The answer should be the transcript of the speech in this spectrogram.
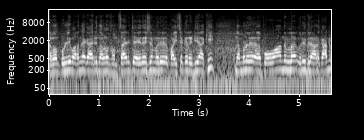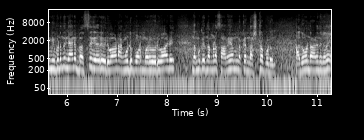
അപ്പം പുള്ളി പറഞ്ഞ കാര്യം നമ്മൾ സംസാരിച്ച് ഏകദേശം ഒരു പൈസയൊക്കെ റെഡിയാക്കി നമ്മൾ പോവാന്നുള്ള ഒരു ഇതിലാണ്. കാരണം ഇവിടുന്ന് ഞാൻ ബസ് കയറി ഒരുപാട് അങ്ങോട്ട് പോകണം. ഒരു- ഒരുപാട് നമുക്ക് നമ്മുടെ സമയം ഒക്കെ നഷ്ടപ്പെടും. അതുകൊണ്ടാണ് നിങ്ങൾ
